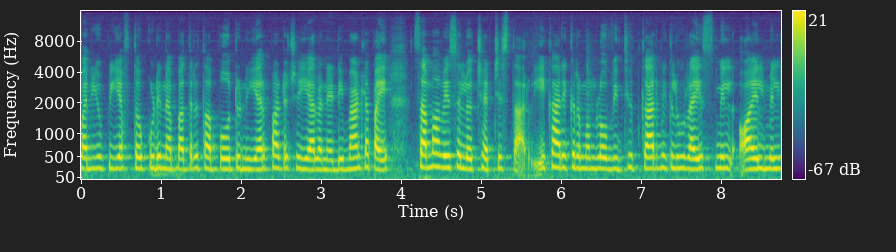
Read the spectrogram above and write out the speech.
మరియు పీఎఫ్తో కూడిన భద్రతా బోర్డును ఏర్పాటు చేయాలనే డిమాండ్లపై సమావేశంలో చర్చిస్తారు. ఈ కార్యక్రమంలో విద్యుత్ కార్మికులు రైస్ మిల్ ఆయిల్ మిల్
